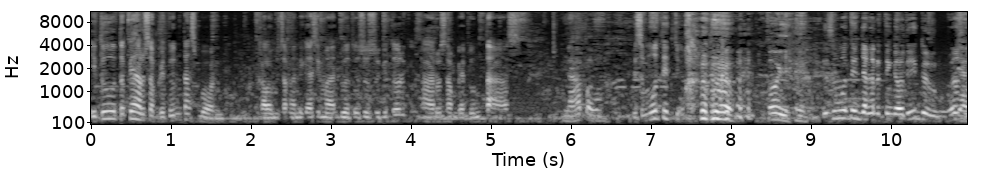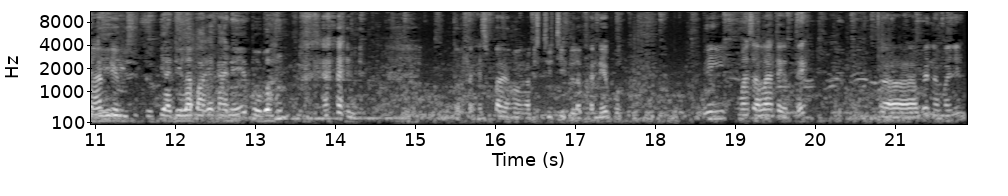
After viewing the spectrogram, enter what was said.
Itu tapi harus sampai tuntas bon. Kalau misalkan dikasih madu atau susu gitu harus sampai tuntas kenapa bang? Disemutin cuy oh iya. Disemutin jangan ditinggal tidur. Harus ya mandi di habis itu. ya dilap pakai kanebo bang. Motor Vespa emang habis cuci di lapangan Depok. Ini masalah teteh eh, apa namanya?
